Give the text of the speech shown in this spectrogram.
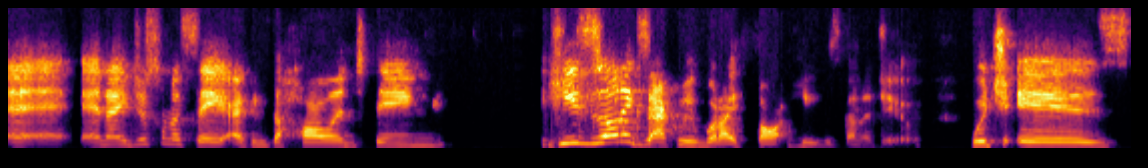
and, and I just want to say, I think the Haaland thing, he's done exactly what I thought he was going to do, which is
